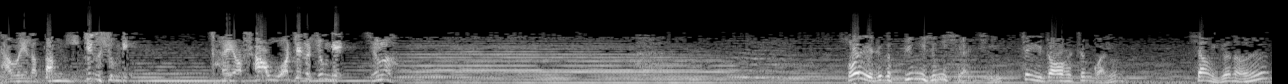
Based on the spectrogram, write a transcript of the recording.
他为了帮你这个兄弟，才要杀我这个兄弟。行了，所以这个兵行险棋这一招还真管用。项羽觉得，嗯，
